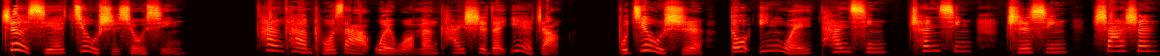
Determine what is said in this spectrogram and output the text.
这些就是修行。看看菩萨为我们开示的业障，不就是都因为贪心、嗔心、痴心、杀生、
